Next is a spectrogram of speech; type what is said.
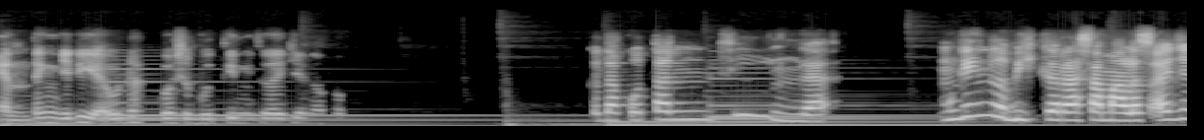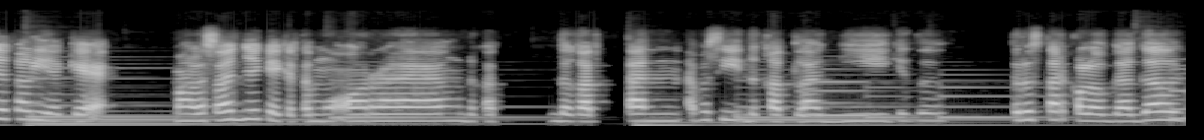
enteng jadi ya udah gue sebutin itu aja nggak apa-apa. Ketakutan sih enggak mungkin lebih ke rasa males aja kali ya kayak males aja kayak ketemu orang dekat dekatan apa sih dekat lagi gitu. Terus ntar kalau gagal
